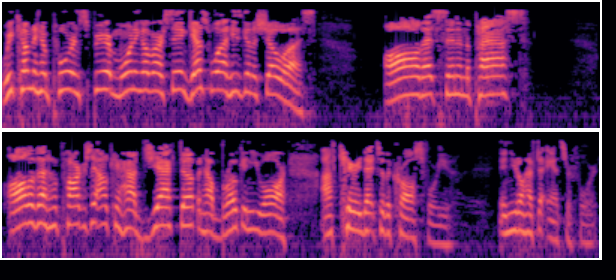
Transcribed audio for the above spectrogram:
we come to Him poor in spirit, mourning of our sin, guess what? He's going to show us all that sin in the past, all of that hypocrisy. I don't care how jacked up and how broken you are. I've carried that to the cross for you, and you don't have to answer for it.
